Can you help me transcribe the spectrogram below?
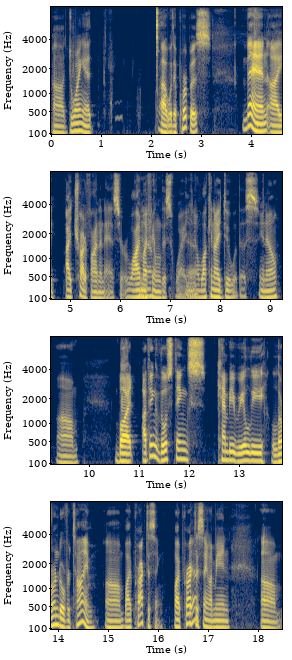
uh, doing it uh, with a purpose, then I I try to find an answer. Why am I feeling this way? Yeah. You know, what can I do with this? You know, um, but I think those things can be really learned over time um, by practicing. By practicing, I mean. Um,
